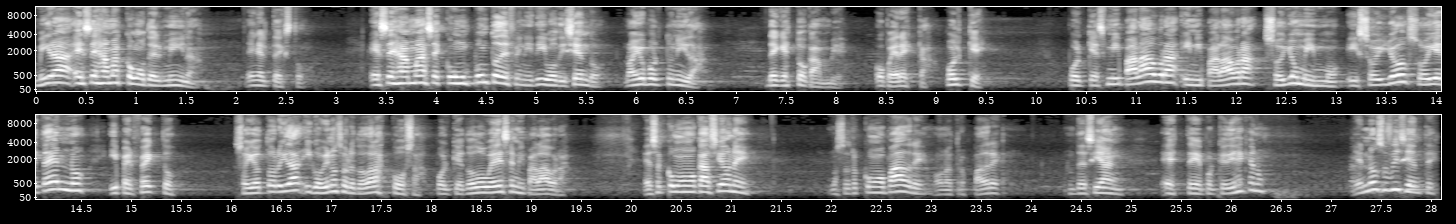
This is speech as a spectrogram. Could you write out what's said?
Mira ese jamás como termina en el texto. Ese jamás es con un punto definitivo diciendo, no hay oportunidad de que esto cambie o perezca. ¿Por qué? Porque es mi palabra y mi palabra soy yo mismo. Y soy yo, soy eterno y perfecto. Soy autoridad y gobierno sobre todas las cosas, porque todo obedece mi palabra. Eso es como en ocasiones, nosotros como padres, o nuestros padres, decían, este, porque dije que no. Y él no es suficiente.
